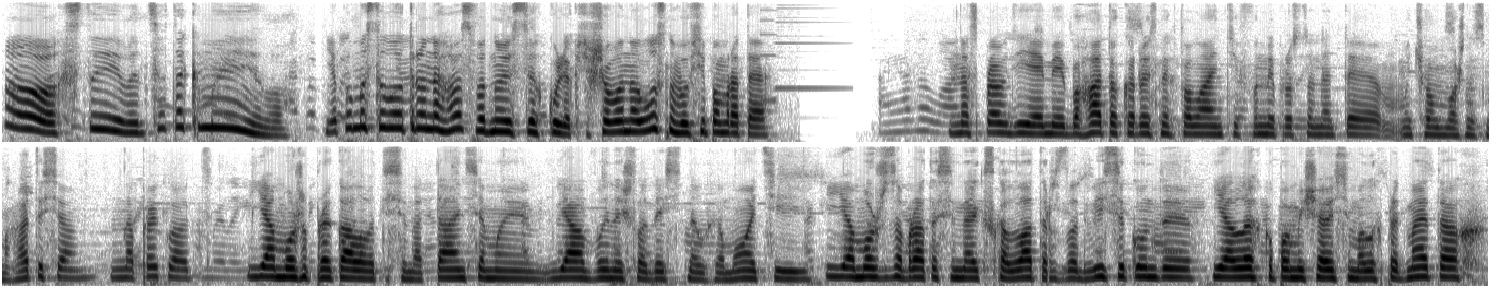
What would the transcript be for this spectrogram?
Ох, Стивен, це так мило. Я помістила отруйний газ в одну із цих кульок. Якщо вона лусне, ви всі помрете. Насправді я маю багато корисних талантів, вони просто не те, у чому можна змагатися. Наприклад, я можу прикалуватися над танцями, я винайшла 10 нових емоцій, я можу забратися на ескалатор за 2 секунди, я легко поміщаюся в малих предметах,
